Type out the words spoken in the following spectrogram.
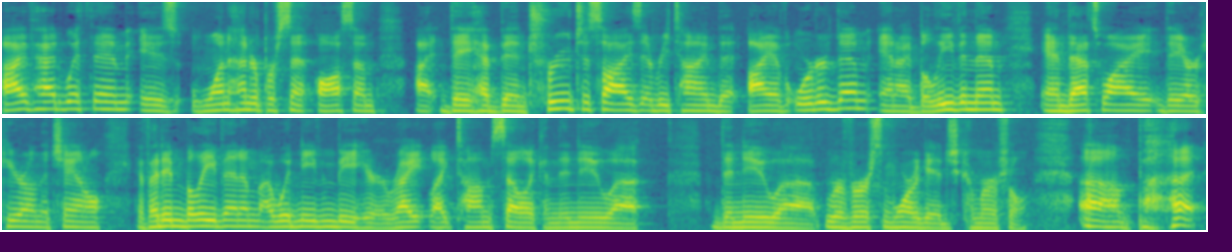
I've had with them is 100% awesome. I, they have been true to size every time that I have ordered them, and I believe in them, and that's why they are here on the channel. If I didn't believe in them, I wouldn't even be here, right? Like Tom Selleck and the new uh, the new uh, reverse mortgage commercial. Um, but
